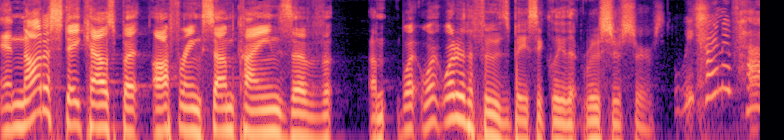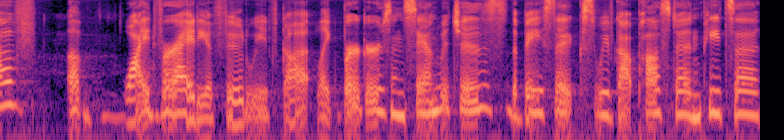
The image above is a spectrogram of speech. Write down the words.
and not a steakhouse, but offering some kinds of um, what what what are the foods basically that Rooster serves? We kind of have a wide variety of food. We've got like burgers and sandwiches, the basics. We've got pasta and pizza.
